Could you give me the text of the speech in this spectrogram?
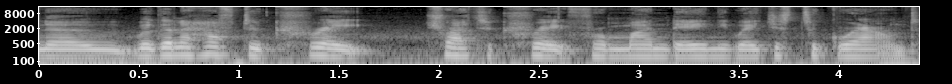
know we're going to have to create try to create from Monday anyway, just to ground.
